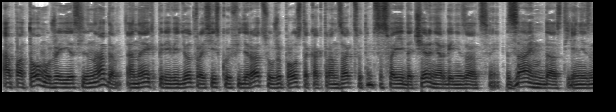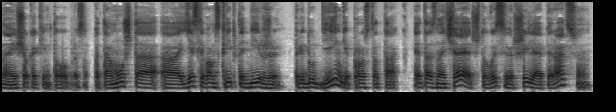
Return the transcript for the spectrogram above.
а потом уже, если надо, она их переведет в Российскую Федерацию уже просто как транзакцию там, со своей дочерней организацией. Займ даст, я не знаю, еще каким-то образом. Потому что э, если вам с криптобиржи придут деньги просто так. Это означает, что вы совершили операцию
